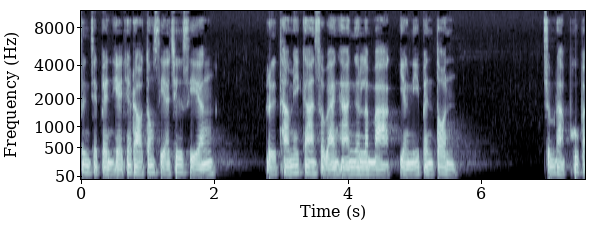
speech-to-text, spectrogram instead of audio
ซึ่งจะเป็นเหตุให้เราต้องเสียชื่อเสียง หรือทำให้การสแสวงหาเงินลำบากอย่างนี้เป็นต้นสำหรับผู้ป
